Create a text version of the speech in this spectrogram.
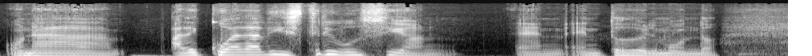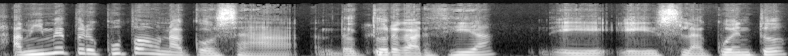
una adecuada distribución en, todo el mundo. A mí me preocupa una cosa, doctor García, y, se la cuento.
